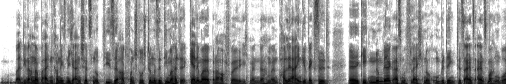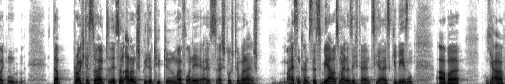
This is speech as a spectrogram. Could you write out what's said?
Bei den anderen beiden kann ich es nicht einschätzen, ob diese Art von Stoßstürmer sind, die man halt gerne mal braucht, weil ich meine, da haben wir einen Palle eingewechselt äh, gegen Nürnberg, als wir vielleicht noch unbedingt das 1-1 machen wollten. Da bräuchtest du halt so einen anderen Spielertyp, den du mal vorne als, als Stoßstürmer reinschmeißen könntest. Das wäre aus meiner Sicht ein Ziereis gewesen, aber ja,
